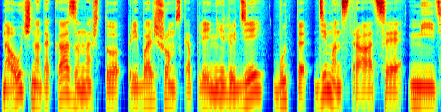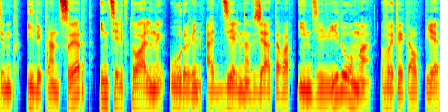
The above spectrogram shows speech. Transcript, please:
Научно доказано, что при большом скоплении людей, будь то демонстрация, митинг или концерт, интеллектуальный уровень отдельно взятого индивидуума в этой толпе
